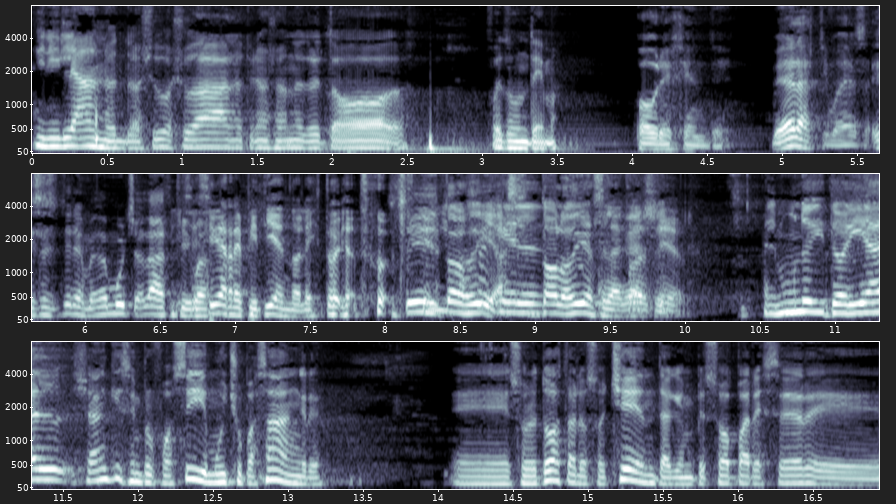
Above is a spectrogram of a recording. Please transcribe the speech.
Y Nilan lo, lo ayudó a ayudar, ayudando entre todos. Fue todo un tema. Pobre gente. Me da lástima esa. Esas historias me dan mucha Se lástima. sigue repitiendo la historia todo. Sí, todos los días. el- Todos los días en la calle. El mundo editorial yankee siempre fue así, muy chupasangre. Eh, sobre todo hasta los 80, que empezó a aparecer. eh,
